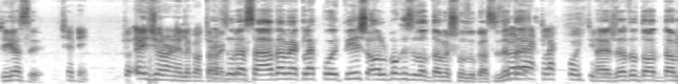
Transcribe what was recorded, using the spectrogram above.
ঠিক আছে? সেটাই। তো এই জোড়া নিলে কত রাখবেন জোড়া চা দাম লাখ পঁয়ত্রিশ অল্প কিছু দরদামের সুযোগ আছে। লাখ হ্যাঁ, যাতে দরদাম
